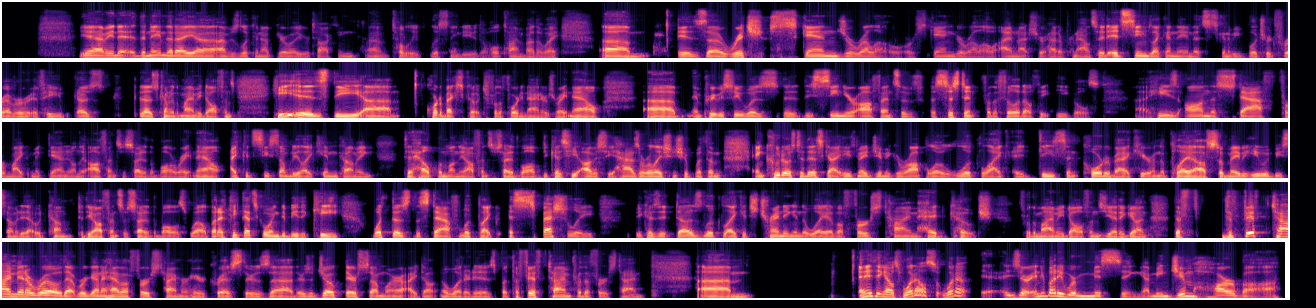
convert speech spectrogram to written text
Yeah, I mean the name that I uh, I was looking up here while you were talking, um, totally listening to you the whole time. By the way, um, is uh, Rich Scangarello or Scangarello. I'm not sure how to pronounce it. It seems like a name that's going to be butchered forever if he does does come to the Miami Dolphins. He is the um, quarterbacks coach for the 49ers right now uh, and previously was the senior offensive assistant for the Philadelphia Eagles. Uh, he's on the staff for Mike McDaniel on the offensive side of the ball right now. I could see somebody like him coming to help him on the offensive side of the ball because he obviously has a relationship with him. And kudos to this guy. He's made Jimmy Garoppolo look like a decent quarterback here in the playoffs. So maybe he would be somebody that would come to the offensive side of the ball as well. But I think that's going to be the key. What does the staff look like, especially because it does look like it's trending in the way of a first time head coach for the Miami Dolphins yet again. The the fifth time in a row that we're going to have a first timer here, Chris. There's uh, there's a joke there somewhere. I don't know what it is, but the fifth time for the first time. Um, anything else? What else? What uh, is there? Anybody we're missing? I mean, Jim Harbaugh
